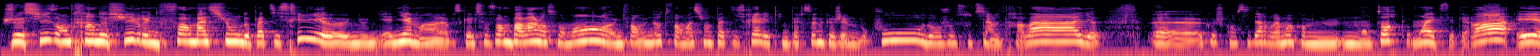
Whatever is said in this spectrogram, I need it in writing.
je suis en train de suivre une formation de pâtisserie, euh, une, énième, hein, parce qu'elle se forme pas mal en ce moment, une, autre formation de pâtisserie avec une personne que j'aime beaucoup, dont je soutiens le travail, euh, que je considère vraiment comme une, mentor pour moi, etc. Et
